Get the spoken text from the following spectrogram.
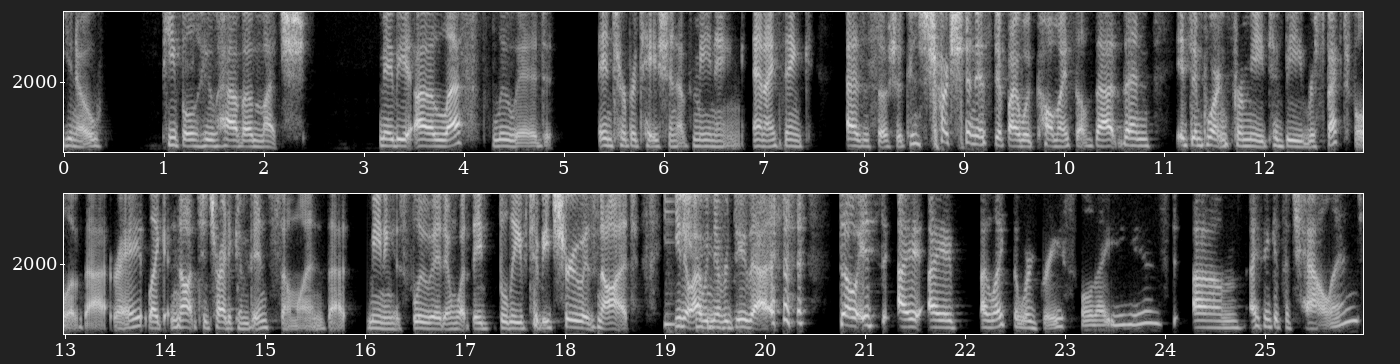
you know, people who have a much, maybe a less fluid interpretation of meaning. And I think as a social constructionist, if I would call myself that, then it's important for me to be respectful of that, right? Like not to try to convince someone that meaning is fluid and what they believe to be true is not. You know. I would never do that. so it's I, I I like the word graceful that you used. Um, I think it's a challenge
